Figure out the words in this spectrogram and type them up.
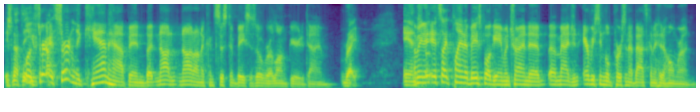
It's not that well, it, cer- it certainly can happen, but not not on a consistent basis over a long period of time. Right. And I mean, so, it's like playing a baseball game and trying to imagine every single person at bat's going to hit a home run.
